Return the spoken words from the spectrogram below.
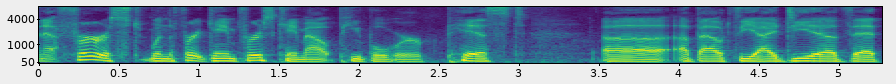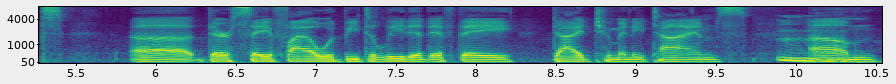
and at first, when the fir- game first came out, people were pissed uh, about the idea that uh, their save file would be deleted if they died too many times. Um,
